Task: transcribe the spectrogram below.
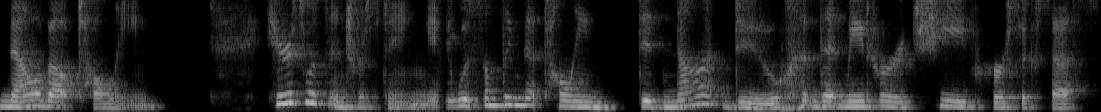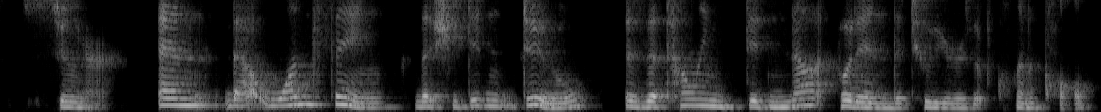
Now, about Tallene. Here's what's interesting it was something that Tallene did not do that made her achieve her success sooner. And that one thing that she didn't do is that Tallene did not put in the two years of clinical.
